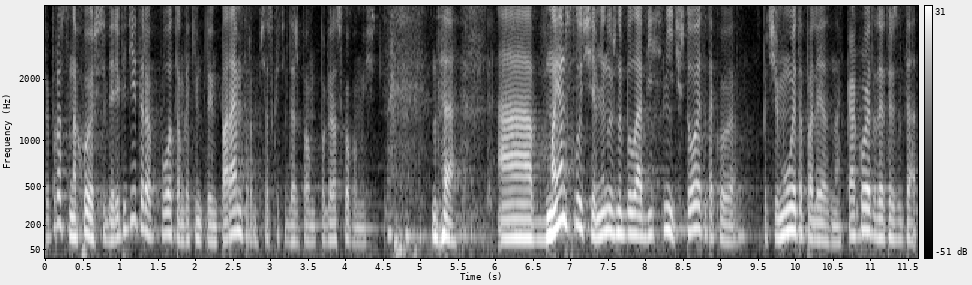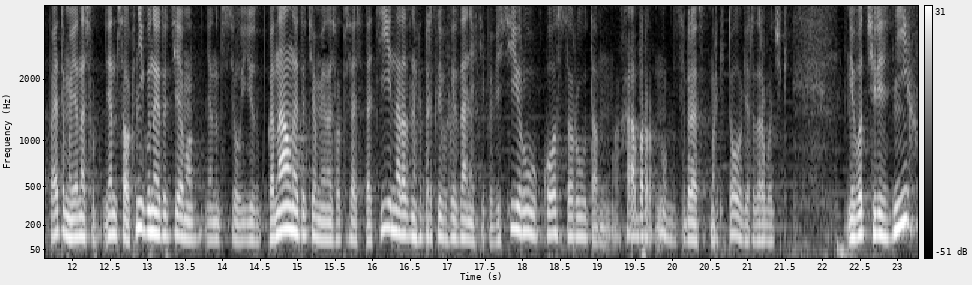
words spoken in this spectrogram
Ты просто находишь себе репетитора по там, каким-то им параметрам. Сейчас, кстати, даже, по по гороскопам ищут. Да. А в моем случае мне нужно было объяснить, что это такое, почему это полезно, какой это дает результат. Поэтому я начал, я написал книгу на эту тему, я написал YouTube-канал на эту тему, я начал писать статьи на разных отраслевых изданиях, типа VC.ru, Коса.ru, там, Хабр, ну, где собираются маркетологи, разработчики. И вот через них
